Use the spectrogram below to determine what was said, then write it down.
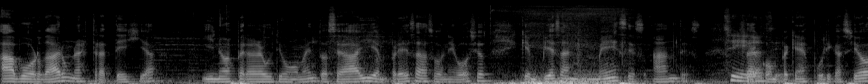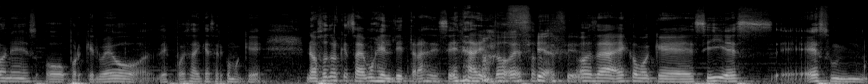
abordar una estrategia y no esperar al último momento. O sea, hay empresas o negocios que empiezan meses antes. o sea, con pequeñas publicaciones o porque luego después hay que hacer como que nosotros que sabemos el detrás de escena de todo eso. o sea, es como que sí, es, es un,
